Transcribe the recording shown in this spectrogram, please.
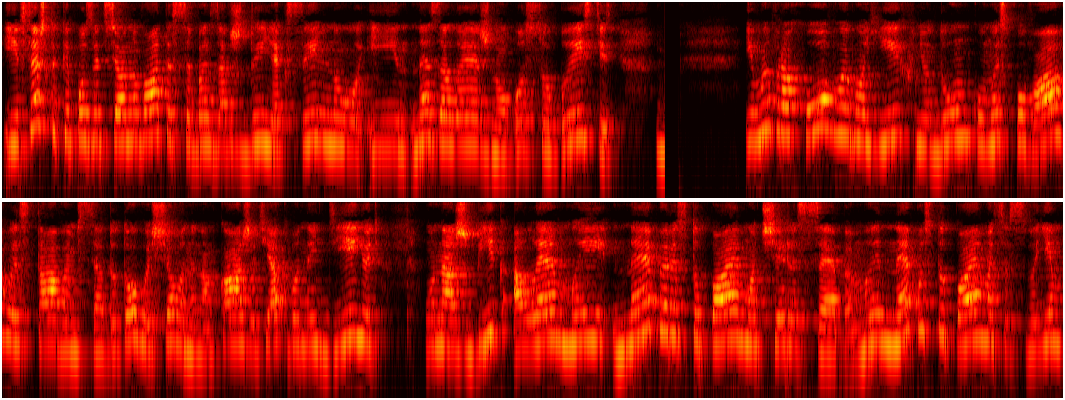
І все ж таки позиціонувати себе завжди як сильну і незалежну особистість. І ми враховуємо їхню думку, ми з повагою ставимося до того, що вони нам кажуть, як вони діють у наш бік, але ми не переступаємо через себе, ми не поступаємося своїм,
